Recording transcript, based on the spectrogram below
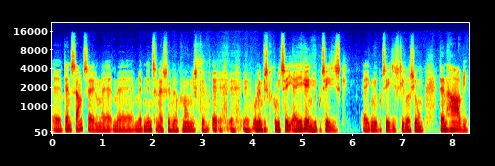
øh, den samtale med, med, med den internationale økonomiske, øh, øh, øh, olympiske komité, er ikke en hypotetisk, er ikke en hypotetisk situation. Den har vi.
